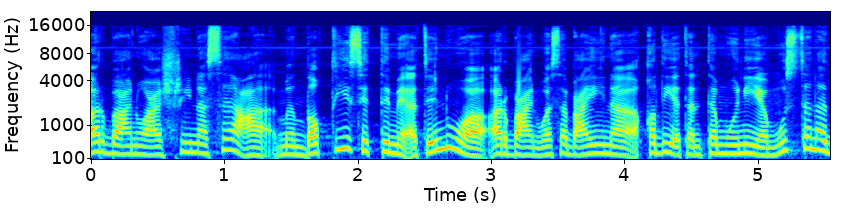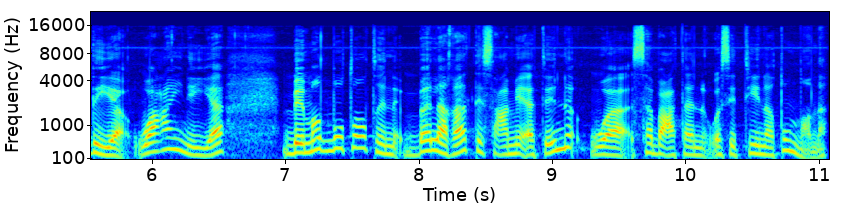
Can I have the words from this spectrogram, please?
24 ساعة من ضبط 674 قضية تموينية مستندية وعينية بمضبوطات بلغت 967 طنا.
